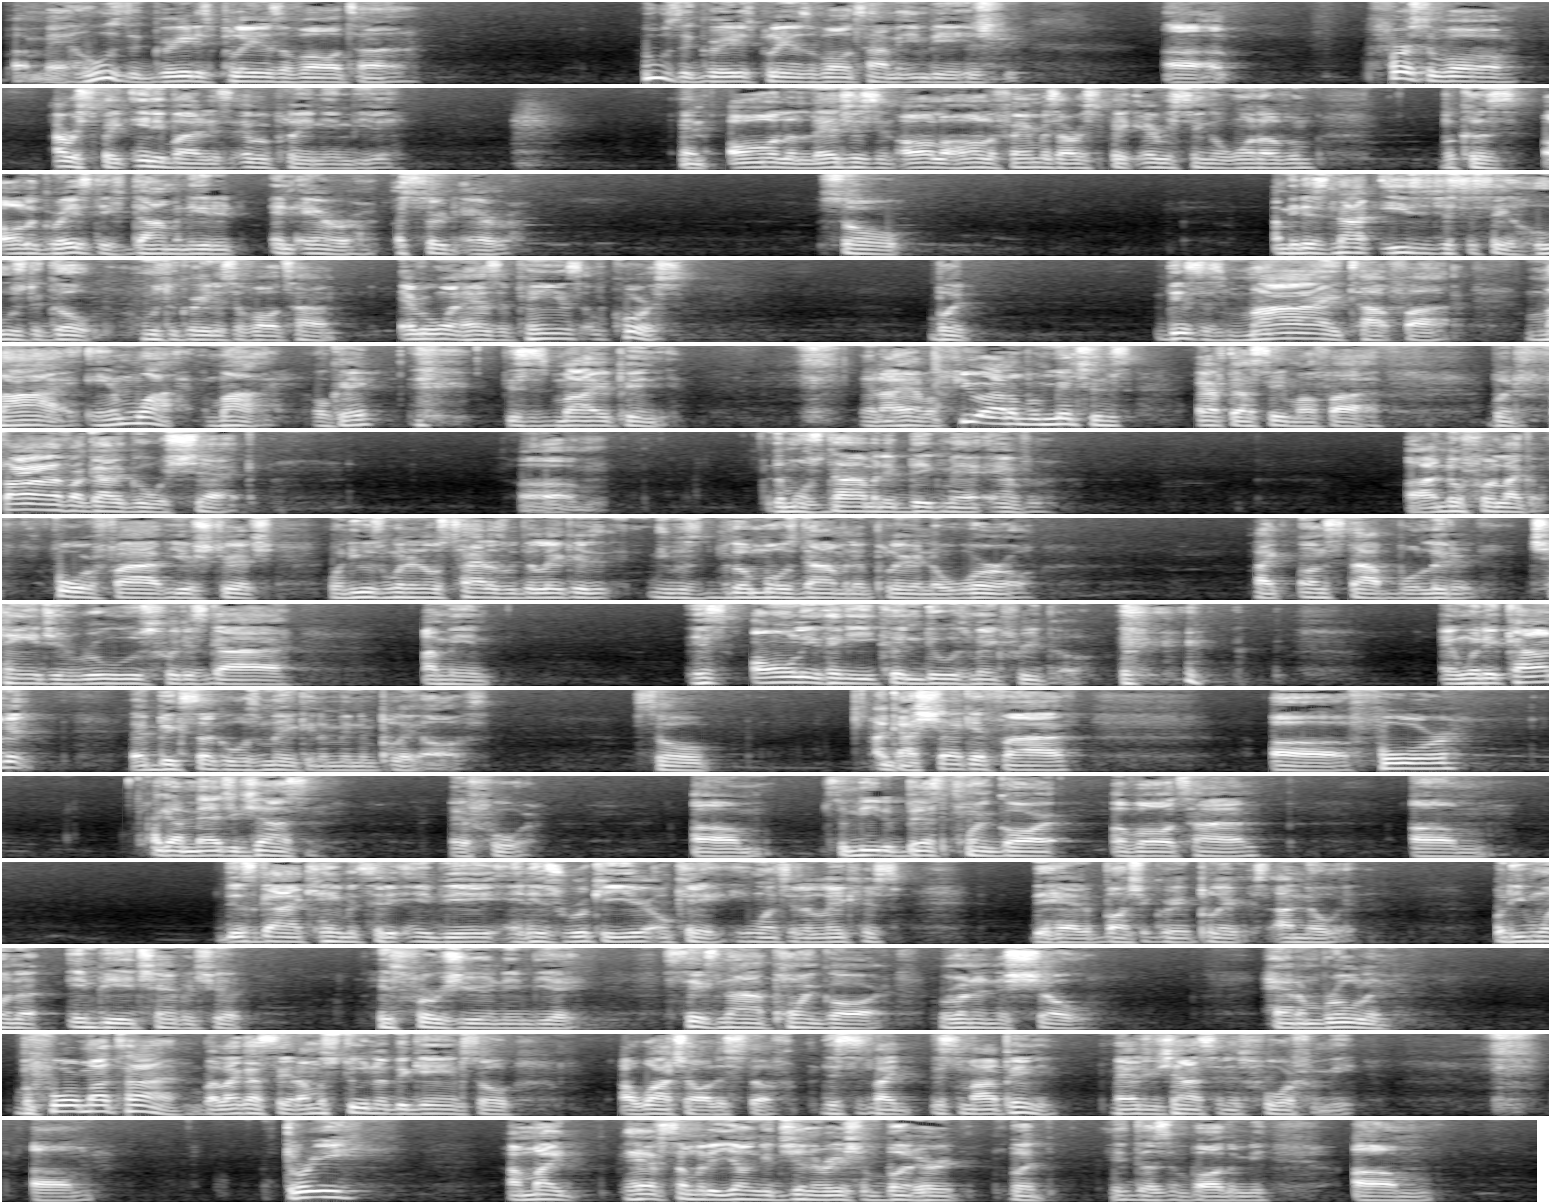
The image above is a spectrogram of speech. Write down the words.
But man, who's the greatest players of all time? Who's the greatest players of all time in NBA history? Uh, first of all, I respect anybody that's ever played in the NBA. And all the legends and all the Hall of Famers, I respect every single one of them because all the greats, they've dominated an era, a certain era. So, I mean, it's not easy just to say who's the GOAT, who's the greatest of all time. Everyone has opinions, of course. But this is my top five. My, M-Y, my, okay? this is my opinion. And I have a few honorable mentions after I say my five. But five, I got to go with Shaq. Um, the most dominant big man ever. I know for like a four or five year stretch, when he was winning those titles with the Lakers, he was the most dominant player in the world. Like unstoppable, literally. Changing rules for this guy. I mean, his only thing he couldn't do was make free throw. and when it counted, that big sucker was making them in the playoffs. So I got Shaq at five. Uh, four, I got Magic Johnson at four. Um, to me, the best point guard of all time. Um, this guy came into the NBA and his rookie year, okay, he went to the Lakers. They had a bunch of great players. I know it. But he won an NBA championship his first year in the NBA. Six nine point guard, running the show. Had him rolling. Before my time. But like I said, I'm a student of the game, so I watch all this stuff. This is like this is my opinion. Magic Johnson is four for me. Um, three, I might have some of the younger generation butt hurt, but it doesn't bother me. Um,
